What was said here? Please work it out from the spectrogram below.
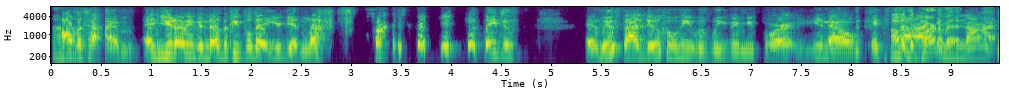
Uh-huh. All the time. And you don't even know the people that you're getting left for. they just at least I knew who he was leaving me for. You know, it's I was not, a part of it. Not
